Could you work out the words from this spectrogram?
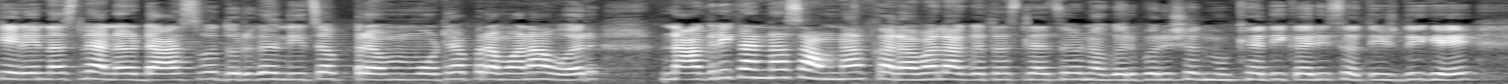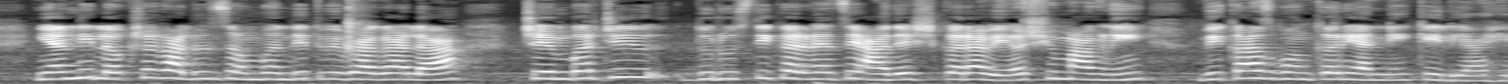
केले नसल्यानं डास व दुर्गंधीचा प्र मोठ्या प्रमाणावर नागरिकांना सामना करावा लागत असल्याचं नगरपरिषद मुख्याधिकारी सतीश दिघे यांनी लक्ष घालून संबंधित विभागाला चेंबरची दुरुस्ती करण्याचे आदेश करावे अशी मागणी विकास गोंदकर यांनी केली आहे.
